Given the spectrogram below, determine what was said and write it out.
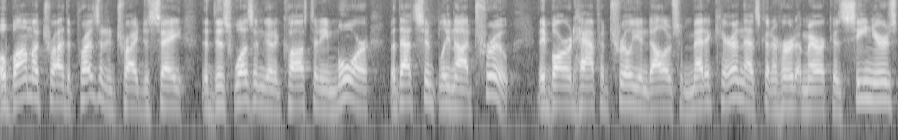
Obama tried, the president tried to say that this wasn't going to cost any more, but that's simply not true. They borrowed half a trillion dollars from Medicare, and that's going to hurt America's seniors.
